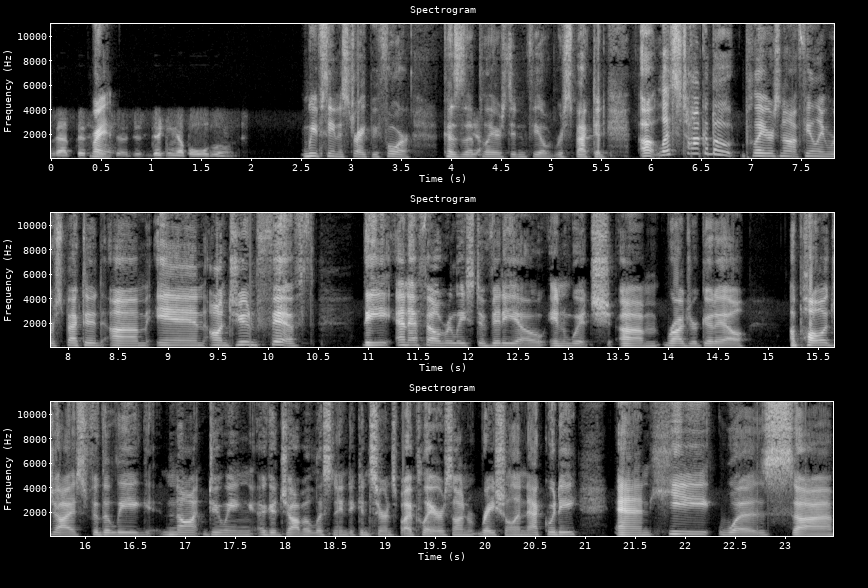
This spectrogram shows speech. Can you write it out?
That this right. is uh, just digging up old wounds. We've seen a strike before because the yeah. players didn't feel respected. Uh, let's talk about players not feeling respected. Um, in on June fifth, the NFL released a video in which um, Roger Goodell apologized for the league not doing a good job of listening to concerns by players on racial inequity. And he was uh,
